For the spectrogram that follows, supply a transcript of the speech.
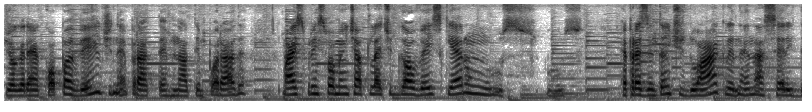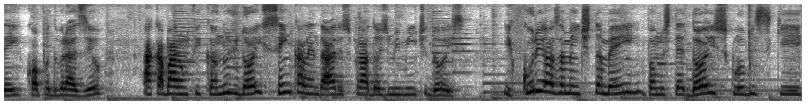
jogarem a Copa Verde né, para terminar a temporada, mas principalmente Atlético e Galvez, que eram os, os representantes do Acre né, na Série D Copa do Brasil, acabaram ficando os dois sem calendários para 2022. E curiosamente também vamos ter dois clubes que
